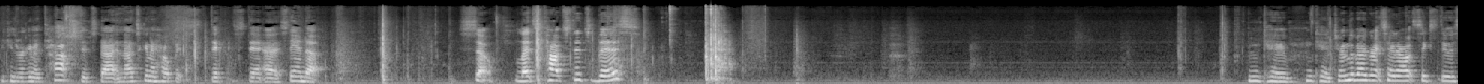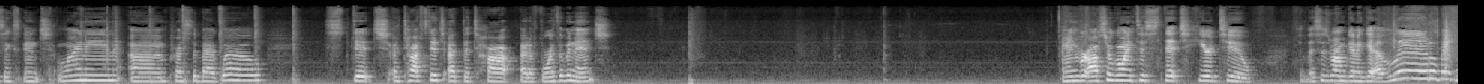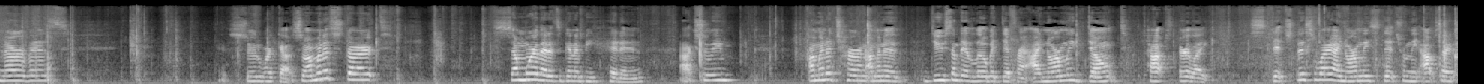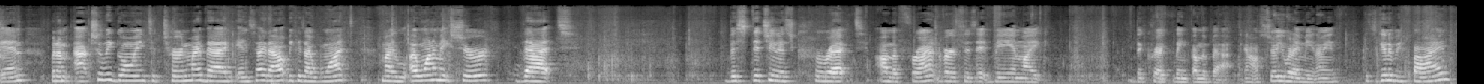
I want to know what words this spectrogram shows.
because we're gonna top stitch that and that's gonna help it stick, stand, uh, stand up. So let's top stitch this. Okay, okay, turn the bag right side out, six through the six inch lining, um, press the bag well, stitch, a top stitch at the top at a fourth of an inch. And we're also going to stitch here too. So this is where I'm gonna get a little bit nervous. It should work out. So I'm gonna start somewhere that it's gonna be hidden. Actually, I'm gonna turn, I'm gonna do something a little bit different. I normally don't top, or like stitch this way. I normally stitch from the outside in, but I'm actually going to turn my bag inside out because I want my, I wanna make sure that the stitching is correct on the front versus it being like the correct length on the back. And I'll show you what I mean. I mean, it's going to be fine.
